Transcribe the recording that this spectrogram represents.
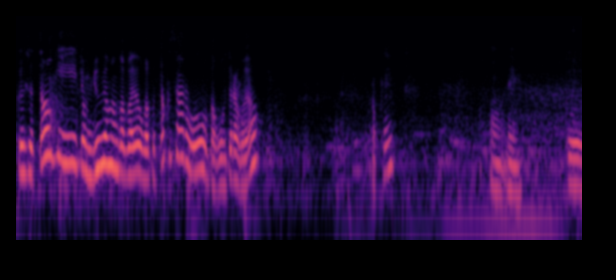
그래서 떡이 좀 유명한가 봐요. 그래서 떡 사러 막 오더라고요. 이렇게. 어네그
